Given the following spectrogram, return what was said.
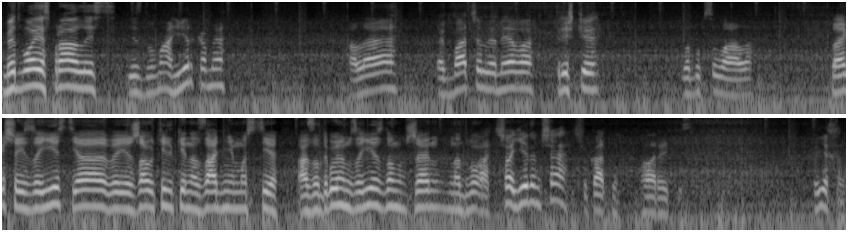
ми двоє справились із двома гірками, але, як бачили, Нива трішки забуксувала. Перший заїзд я виїжджав тільки на задній мості, а за другим заїздом вже на двох. Так, що, їдемо ще шукати гори якісь. Поїхали.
